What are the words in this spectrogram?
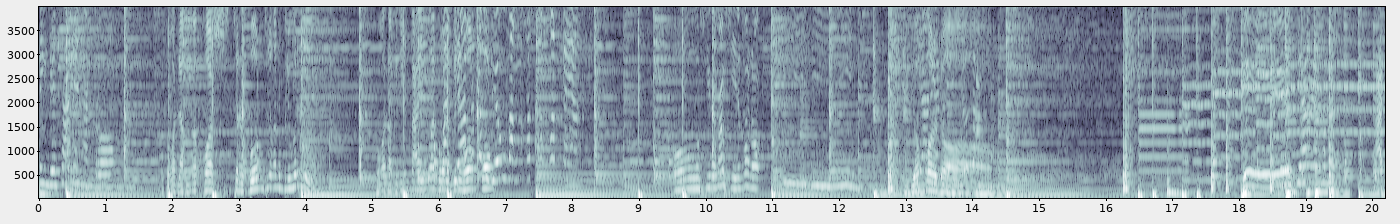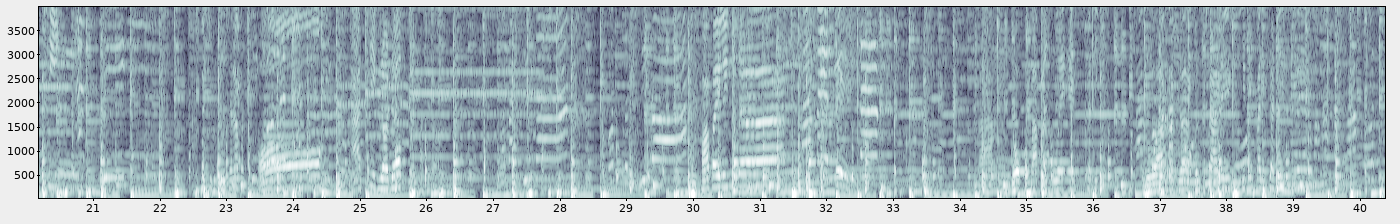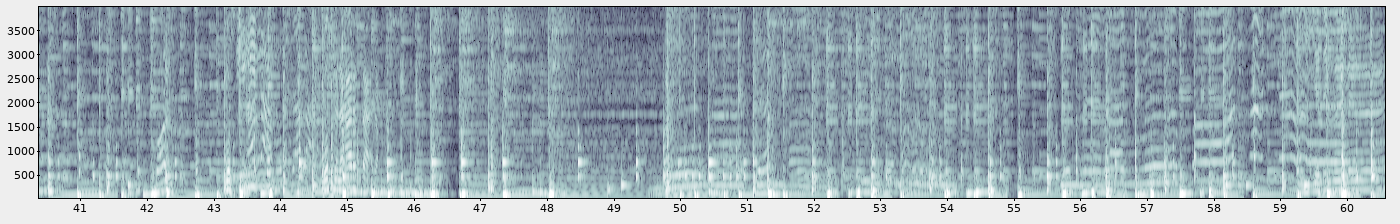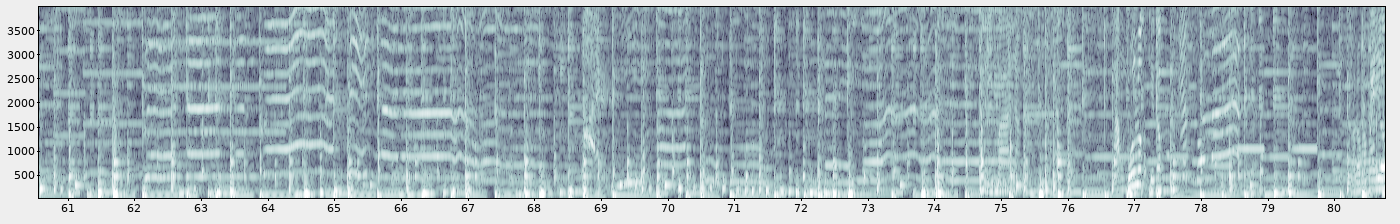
ning desane ngandrong. Bukan lagi ngekos Cirebon, silakan beli weru. Bukan lagi di Taiwan, bukan lagi apa Hong Kong. dia umang ngekos-ngekos kayak Oh, si masih di kono. ini. Jongkol Ya, ya, dong. Acing. acing. Apa sih tulisan apa? Oh, acing glodok Papa Linda. Tanggo pemakan WS kedik keluarga besar ini kan Langut. Bos Bos dong. bos jalan. Bos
